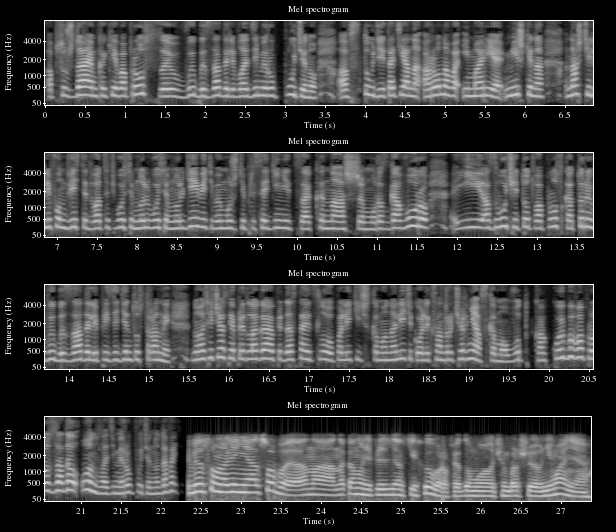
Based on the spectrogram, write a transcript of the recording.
обсуждаем, какие вопросы вы бы задали Владимиру Путину. А в студии Татьяна Аронова и Мария Мишкина. Наш телефон 228-08-09. Вы можете присоединиться к нашему разговору и озвучить тот вопрос, который вы бы задали президенту страны. Ну а сейчас я предлагаю предоставить слово политическому аналитику Александру Чернявскому. Вот какой бы вопрос задал он Владимиру Путину? Давайте. Безусловно, линия особая. Она накануне президентских выборов, я думаю, очень большое внимание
